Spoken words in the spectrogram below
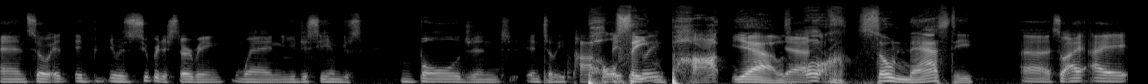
And so it, it it was super disturbing when you just see him just bulge and until he pops. Pulsate basically. and pop. Yeah. It was Yeah. ugh, so nasty. Uh, so I I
